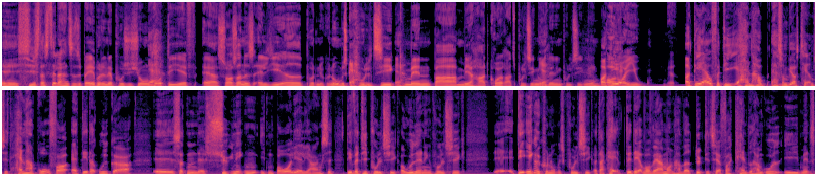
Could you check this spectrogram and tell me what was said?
øh, sidst. Ja, der stiller han sig tilbage på den der position, ja. hvor DF er sossernes allierede på den økonomiske ja. politik, ja. men bare mere hardcore i retspolitikken og ja. udlændingepolitikken, ikke? Og, og, er, og EU. Ja. Og det er jo fordi, at han har, som vi også talte om sidst, han har brug for, at det, der udgør øh, sådan øh, syningen i den borgerlige alliance, det er værdipolitik og udlændingepolitik. Øh, det er ikke økonomisk politik, og der kan, det er der, hvor Værmund har været dygtig til at få kantet ham ud, i, mens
